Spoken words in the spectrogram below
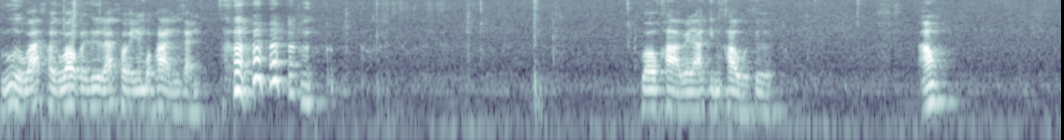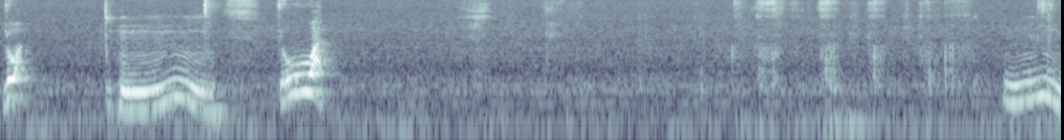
รู้หรือว่าคอยว่าไปคือแล้วคอยยังบ่ผ่านเหมือนกันว่าข่าเวลากินข้าวก็คือ เอาจวดหืมจวด อืม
